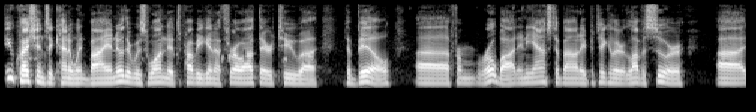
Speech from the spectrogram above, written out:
few questions that kind of went by. I know there was one that's probably going to throw out there to uh, to Bill uh, from Robot, and he asked about a particular Levasseur. Uh,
